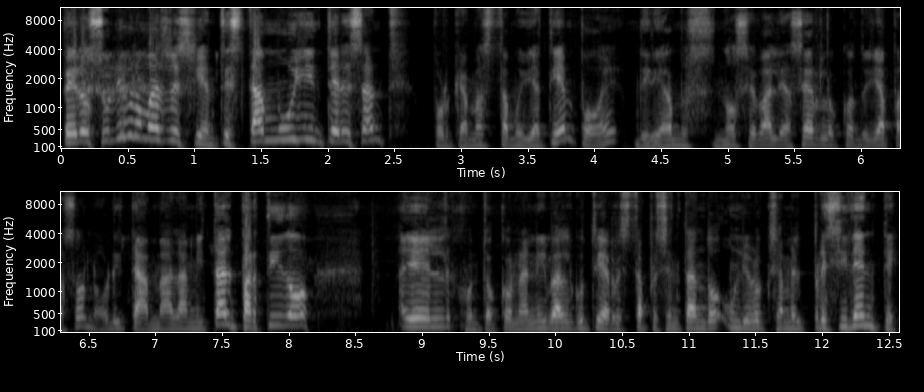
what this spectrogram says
Pero su libro más reciente está muy interesante, porque además está muy a tiempo, ¿eh? Diríamos, no se vale hacerlo cuando ya pasó, ¿no? Ahorita a la mitad del partido, él, junto con Aníbal Gutiérrez, está presentando un libro que se llama El Presidente.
